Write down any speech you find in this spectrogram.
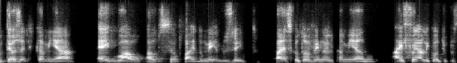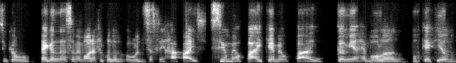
o teu jeito de caminhar é igual ao do seu pai, do mesmo jeito. Parece que eu estou vendo ele caminhando. Aí foi ali que eu, tipo assim, que eu, pegando nessa memória, foi quando eu disse assim, rapaz, se o meu pai, que é meu pai, caminha rebolando, por que que eu não,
